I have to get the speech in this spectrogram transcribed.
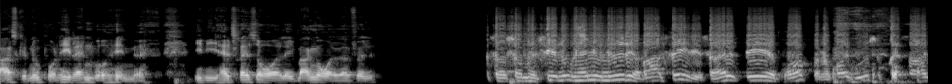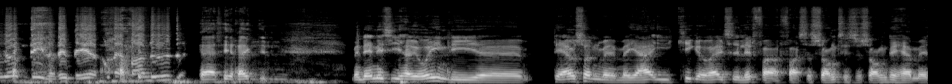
basket nu på en helt anden måde end, øh, end i 50 år, eller i mange år i hvert fald. Så som han siger, nu kan han jo nyde det og bare se det, så alt det er brugt, og når folk er utilfredse, så er han jo ikke en del af det mere. Nu kan han bare nyde det. Ja, det er rigtigt. Men Dennis, I har jo egentlig, øh, det er jo sådan med, med jer, I kigger jo altid lidt fra, fra sæson til sæson, det her med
